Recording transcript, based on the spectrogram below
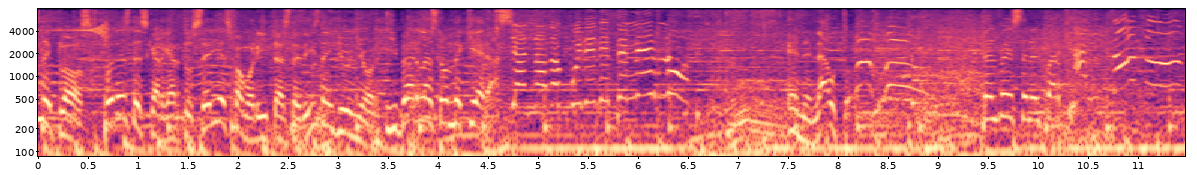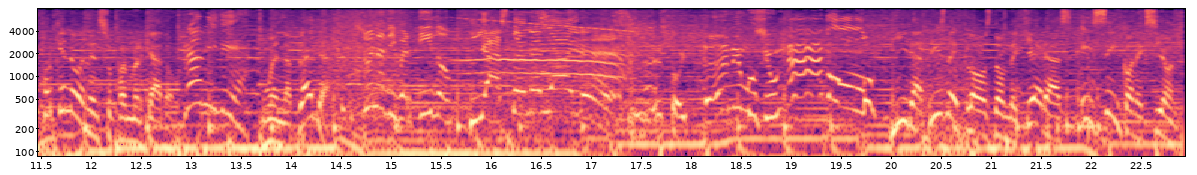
Disney Plus puedes descargar tus series favoritas de Disney Junior y verlas donde quieras. ¡Ya nada puede detenernos! En el auto. Tal vez en el parque. ¡Vamos! ¿Por qué no en el supermercado? ¡Gran idea! O en la playa. Suena divertido. ¡Y hasta en el aire! ¡Estoy tan emocionado! Mira Disney Plus donde quieras y sin conexión.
